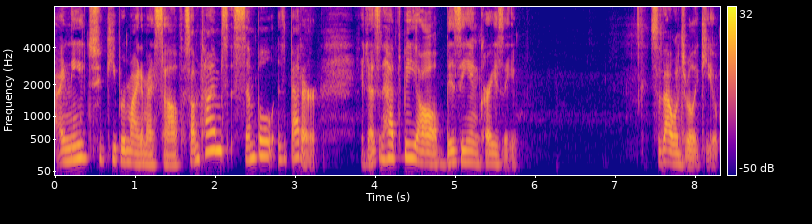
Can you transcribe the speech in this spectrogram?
I need to keep reminding myself, sometimes simple is better. It doesn't have to be all busy and crazy. So that one's really cute.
